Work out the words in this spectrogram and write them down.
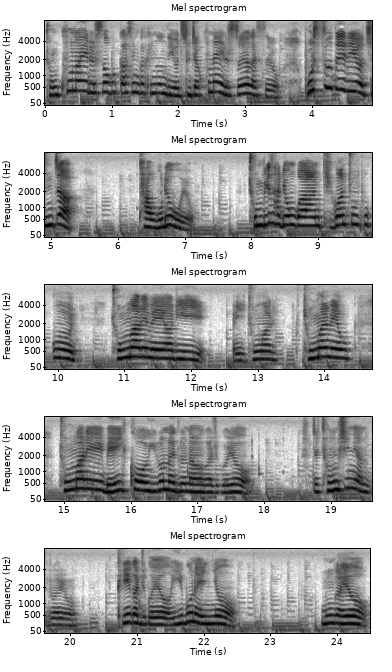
전 쿠나이를 써볼까 생각했는데요. 진짜 쿠나이를 써야겠어요. 보스들이요 진짜 다 어려워요. 좀비 사령관 기관총 폭군 종말의 메아리 아니 종말 종말 메 종말의 메이커 이런 애들 나와가지고요. 진짜 정신이 안 들어요. 그래가지고요 이번에는요 뭔가요?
